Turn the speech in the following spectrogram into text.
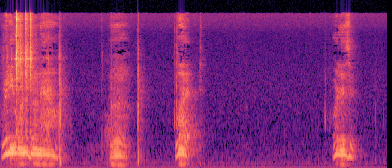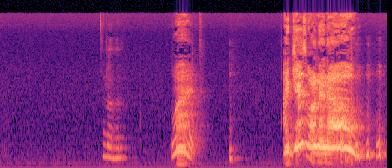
Where do you want to go now? Uh, what? What is it? Nothing. What? I just want to know.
